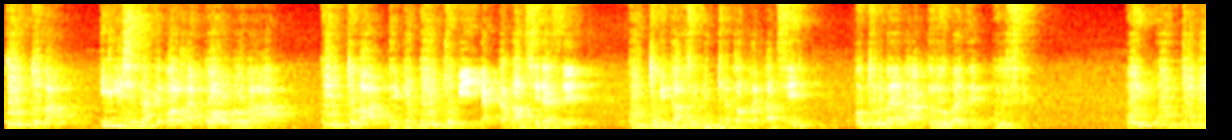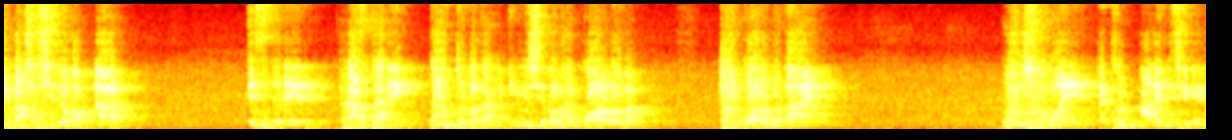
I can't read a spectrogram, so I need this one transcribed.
কুর্তুবা। ইংলিশে যাকে বলা হয় করডোবা। কুর্তুবা থেকে কুর্তুবি একটা তাফসির আছে। কুর্তুবি তাফসির বিখ্যাত একটা তাফসির। অতুল ভাই, আমার আব্দুল ভাই বুঝেছেন। ওই কুর্তুবির বাসা ছিল আপনার স্পেনের রাজধানী কুর্তুবা, যাকে ইংলিশে বলা হয় করডোবা তো করডোবায় ওই সময়ে একজন আলেম ছিলেন।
